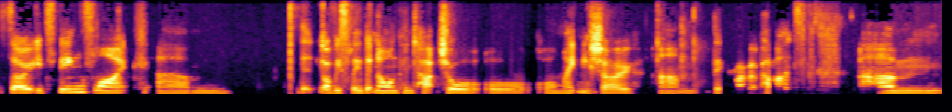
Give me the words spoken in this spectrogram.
so it's things like um, that obviously that no one can touch or or, or make mm. me show um, their private parts. Um,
